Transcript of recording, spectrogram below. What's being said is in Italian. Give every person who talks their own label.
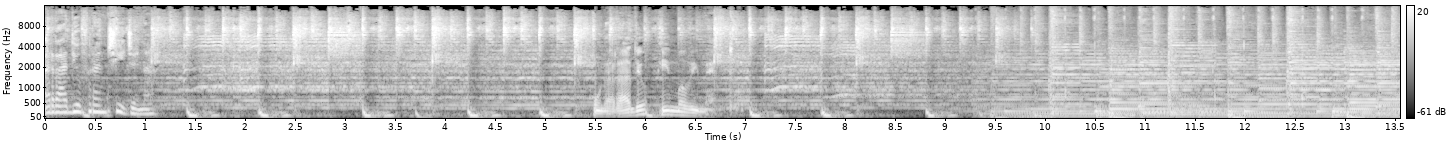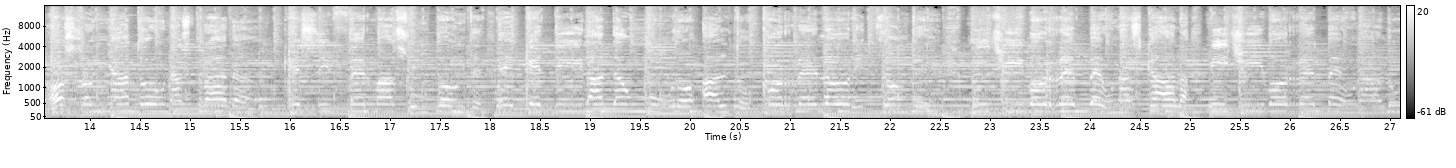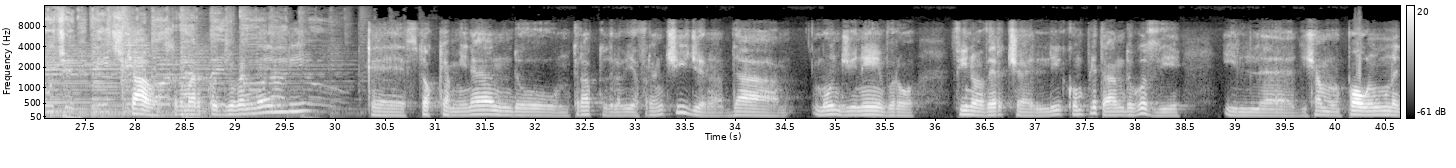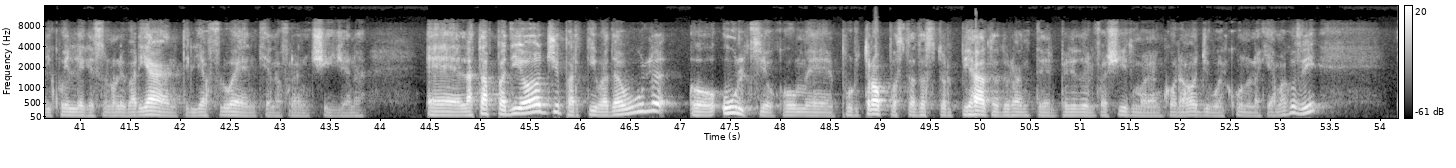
Speaker 1: Radio Francigena.
Speaker 2: Una radio in movimento.
Speaker 3: Ho sognato una strada che si ferma su un ponte e che di là da un muro alto corre l'orizzonte. Mi ci vorrebbe una scala, mi ci vorrebbe una luce. Ci
Speaker 4: Ciao, sono Marco Giovannelli che sto camminando un tratto della via Francigena da Monginevro fino a Vercelli, completando così il, diciamo un po' una di quelle che sono le varianti, gli affluenti alla Francigena. Eh, la tappa di oggi partiva da Ul, o Ulzio, come purtroppo è stata storpiata durante il periodo del fascismo e ancora oggi qualcuno la chiama così,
